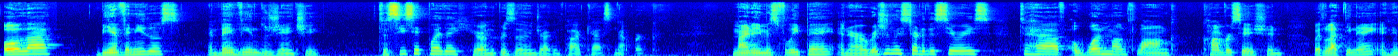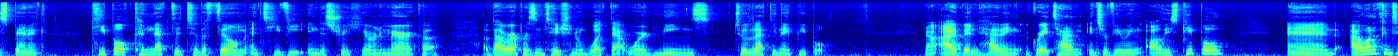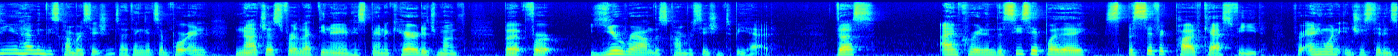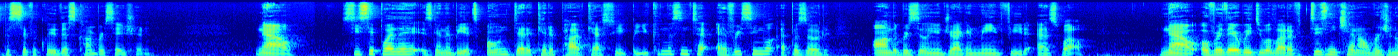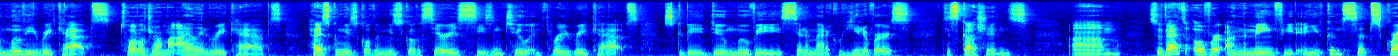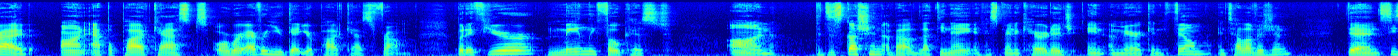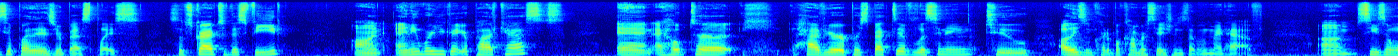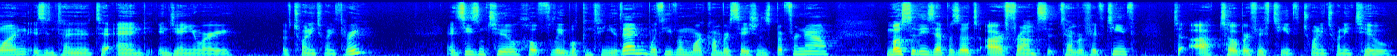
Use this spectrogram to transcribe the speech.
Olá, bienvenidos, and bem-vindos, gente, to Si Se Puede here on the Brazilian Dragon Podcast Network. My name is Felipe, and I originally started this series to have a one month long conversation with Latine and Hispanic people connected to the film and TV industry here in America about representation and what that word means to Latine people. Now, I've been having a great time interviewing all these people and I want to continue having these conversations. I think it's important not just for Latina and Hispanic Heritage Month, but for year round this conversation to be had. Thus, I am creating the Si Se Puede specific podcast feed for anyone interested in specifically this conversation. Now, Si Se Puede is going to be its own dedicated podcast feed, but you can listen to every single episode on the Brazilian Dragon main feed as well. Now, over there, we do a lot of Disney Channel original movie recaps, Total Drama Island recaps, High School Musical, the musical, the series, season 2 and 3 recaps, Scooby Doo movies, cinematic universe discussions. Um, so that's over on the main feed, and you can subscribe on Apple Podcasts or wherever you get your podcasts from. But if you're mainly focused on the discussion about Latine and Hispanic heritage in American film and television, then Si Se Puede is your best place. Subscribe to this feed on anywhere you get your podcasts, and I hope to have your perspective listening to all these incredible conversations that we might have. Um, season one is intended to end in January of 2023, and season two hopefully will continue then with even more conversations. But for now, most of these episodes are from September 15th to October 15th, 2022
